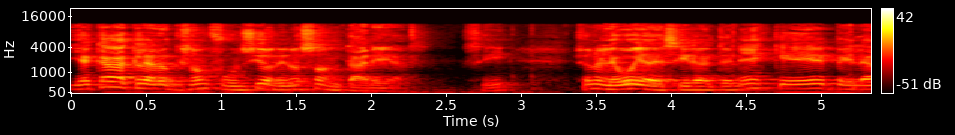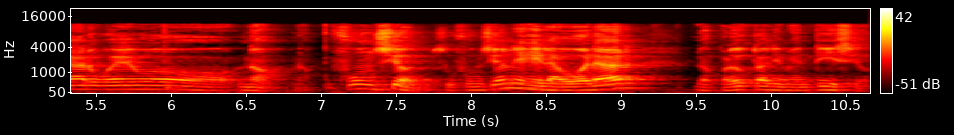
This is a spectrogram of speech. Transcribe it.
Y acá, claro que son funciones, no son tareas. ¿sí? Yo no le voy a decir, tenés que pelar huevo. No, no. Función. Su función es elaborar los productos alimenticios.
